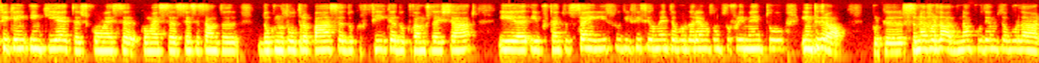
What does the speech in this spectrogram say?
fiquem inquietas com essa, com essa sensação de, do que nos ultrapassa, do que fica, do que vamos deixar, e, eh, e portanto, sem isso, dificilmente abordaremos um sofrimento integral. Porque se na verdade não podemos abordar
